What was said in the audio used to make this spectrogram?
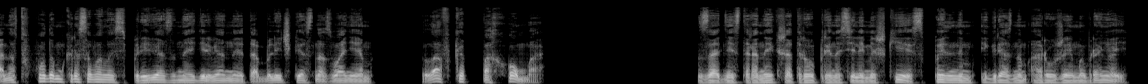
а над входом красовалась привязанная деревянная табличка с названием «Лавка Пахома». С задней стороны к шатру приносили мешки с пыльным и грязным оружием и броней,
